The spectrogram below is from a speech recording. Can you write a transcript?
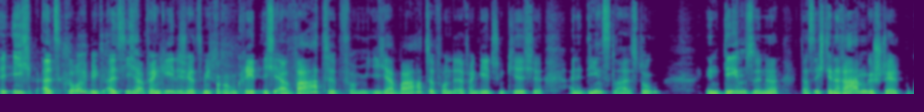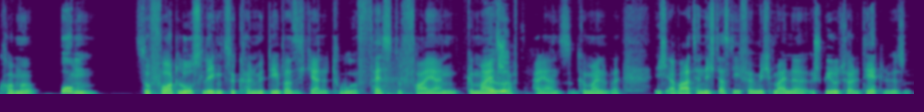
ich als Gläubig, als ich evangelisch, jetzt mich mal konkret, ich erwarte von ich erwarte von der evangelischen Kirche eine Dienstleistung in dem Sinne, dass ich den Rahmen gestellt bekomme, um sofort loslegen zu können mit dem, was ich gerne tue. Feste feiern, Gemeinschaft also, feiern, Gemeinde. Ich erwarte nicht, dass die für mich meine Spiritualität lösen.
